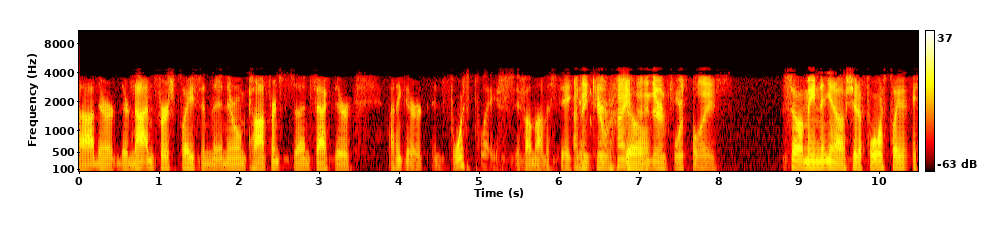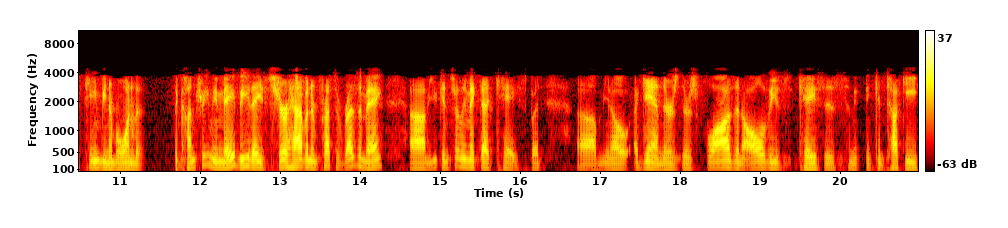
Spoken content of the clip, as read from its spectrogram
Uh, they're they're not in first place in, the, in their own conference. Uh, in fact, they're I think they're in fourth place, if I'm not mistaken. I think you're right. So, I think they're in fourth place. So I mean, you know, should a fourth place team be number one in the, the country? I mean, maybe they sure have an impressive resume. Um, you can certainly make that case, but um, you know, again, there's there's flaws in all of these cases. I mean, Kentucky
